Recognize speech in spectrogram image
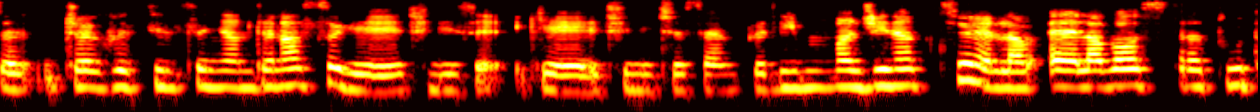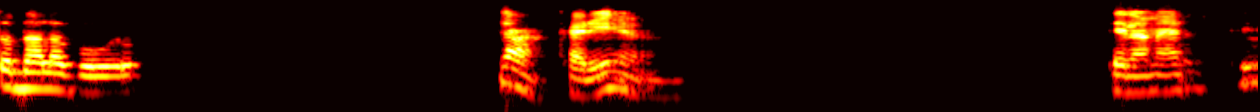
Cioè, c'è questo insegnante nostro che ci, dice, che ci dice sempre l'immaginazione è la, è la vostra tuta da lavoro. Ah, carino. Te la metti?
